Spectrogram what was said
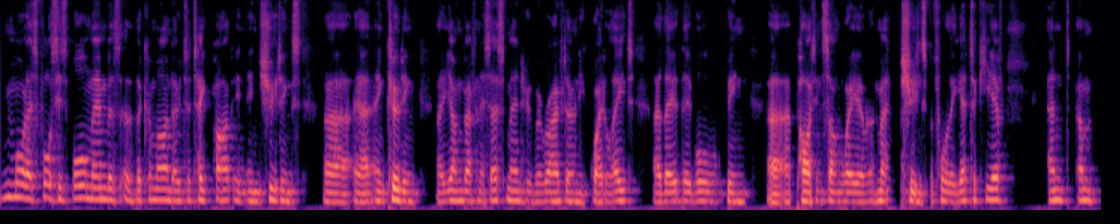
more or less forces all members of the commando to take part in, in shootings, including uh, young Waffen SS men who've arrived only quite late. they, they've all been a part in some way of, of mass shootings before they get to Kiev. And um,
